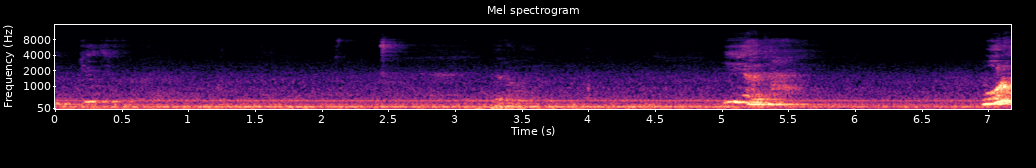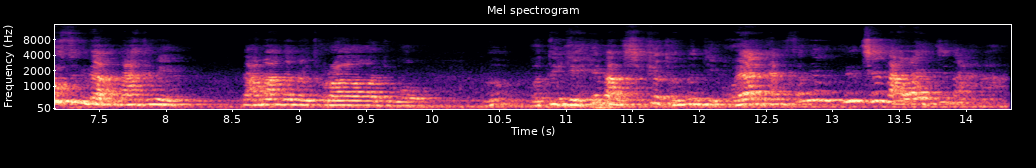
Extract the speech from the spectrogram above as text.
느껴지는 거예요. 여러분, 이 여자 모르겠습니다. 나중에 남한테 돌아와가지고 어? 어떻게 해방 시켜줬는지 고향 가는 성경 일체 나와 있지는 않아.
